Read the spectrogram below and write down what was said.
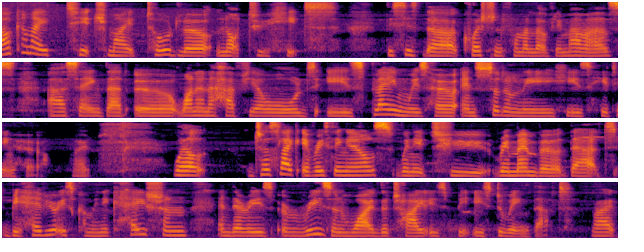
how can I teach my toddler not to hit? This is the question from a lovely mamas uh, saying that a one and a half year old is playing with her and suddenly he's hitting her, right? Well, just like everything else, we need to remember that behavior is communication, and there is a reason why the child is is doing that, right?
